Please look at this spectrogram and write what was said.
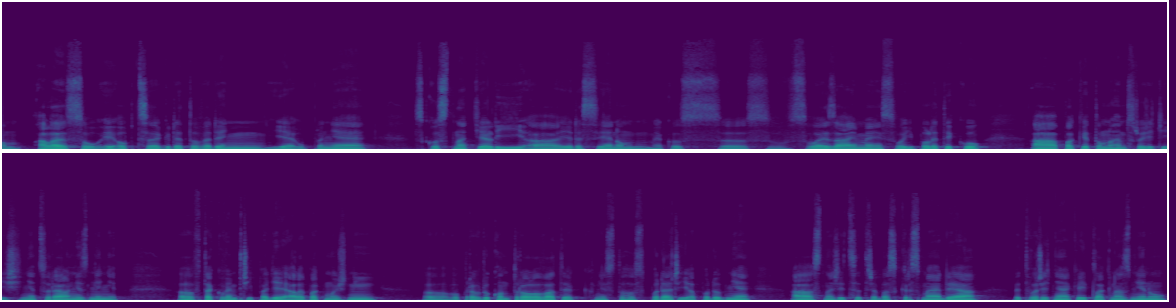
um, ale jsou i obce, kde to vedení je úplně zkostnatělý a jede si jenom jako s, s, svoje zájmy, svoji politiku a pak je to mnohem složitější něco reálně změnit. Uh, v takovém případě je ale pak možný Eh, opravdu kontrolovat, jak město hospodaří a podobně a snažit se třeba skrz média vytvořit nějaký tlak na změnu.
